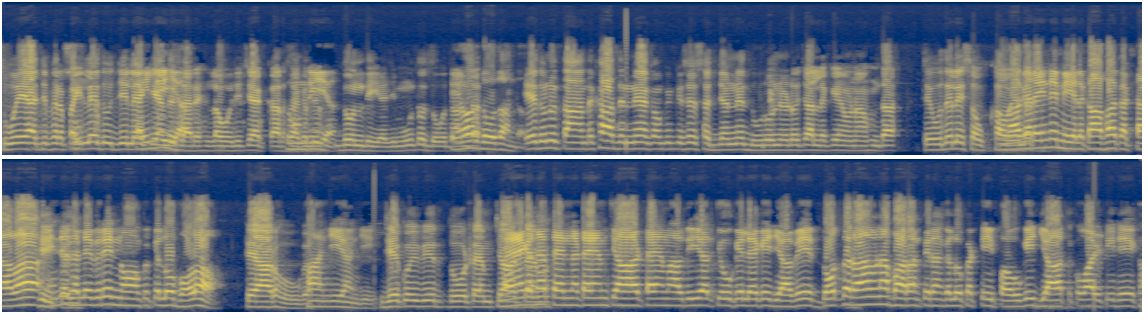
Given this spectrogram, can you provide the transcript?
ਸੂਏ ਅੱਜ ਫਿਰ ਪਹਿਲੇ ਦੂਜੇ ਲੈ ਕੇ ਆਂਦੇ। ਸਾਰੇ। ਲਓ ਜੀ ਚੈੱਕ ਕਰ ਸਕਦੇ ਹੋ। ਦੁੰਦੀ ਆ ਜੀ ਮੂੰਹ ਤੋਂ ਦੋ ਦੰਦ ਇਹ ਤੁਹਾਨੂੰ ਤਾਂ ਦਿਖਾ ਦਿੰਨੇ ਆ ਕਿਉਂਕਿ ਕਿਸੇ ਸੱਜਣ ਨੇ ਦੂਰੋਂ ਨੇੜੋਂ ਚੱਲ ਕੇ ਆਉਣਾ ਹੁੰਦਾ ਤੇ ਉਹਦੇ ਲਈ ਸੌਖਾ ਹੋ ਮਗਰ ਇਹਦੇ ਮੇਲ ਕਾਫਾ ਕੱਟਾ ਵਾ। ਇਹਦੇ। ਥੱਲੇ ਵੀਰੇ 9 ਕਿਲੋ ਬੋਲਾ ਤਿਆਰ ਹੋਊਗਾ। ਹਾਂਜੀ ਹਾਂਜੀ। ਜੇ ਕੋਈ ਵੀਰ ਦੋ ਟਾਈਮ ਮੈਂ ਚਾਰ ਕਹਿੰਦਾ ਟਾਈਮ। ਤਿੰਨ ਟਾਈਮ ਚਾਰ ਟਾਈਮ ਆਪਦੀ ਯਾਰ ਚੋ ਕੇ ਲੈ ਕੇ ਜਾਵੇ। ਦੁੱਧ ਨਾਲ 12 13 ਕਿਲੋ ਕੱਟੀ ਪਾਊਗੀ। ਜਾਤ ਕੁਆਲਿਟੀ ਦੇਖ।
